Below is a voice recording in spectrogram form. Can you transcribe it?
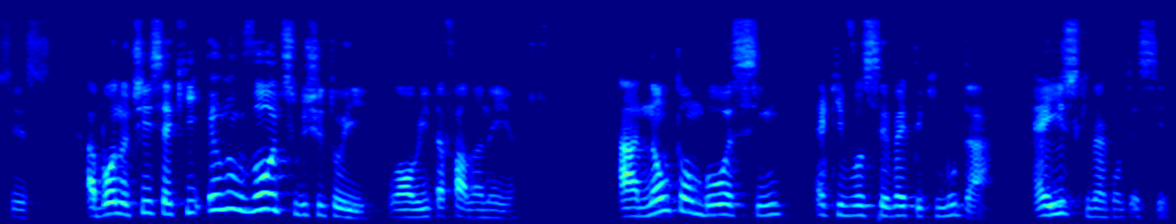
Vocês. A boa notícia é que eu não vou te substituir. O Aui está falando aí. A não tão boa assim é que você vai ter que mudar. É isso que vai acontecer.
